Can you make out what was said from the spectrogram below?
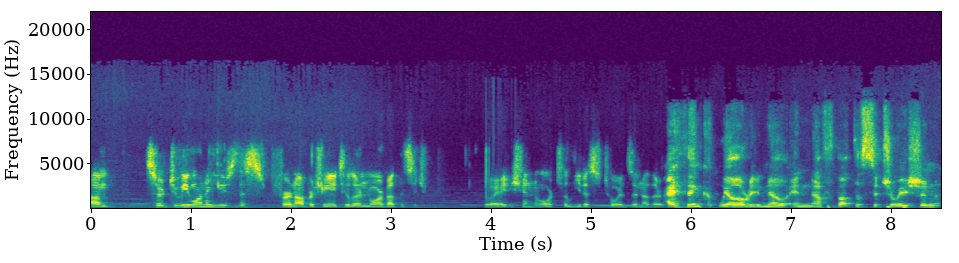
Um, so do we want to use this for an opportunity to learn more about the situation, or to lead us towards another? I think we already know enough about the situation,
